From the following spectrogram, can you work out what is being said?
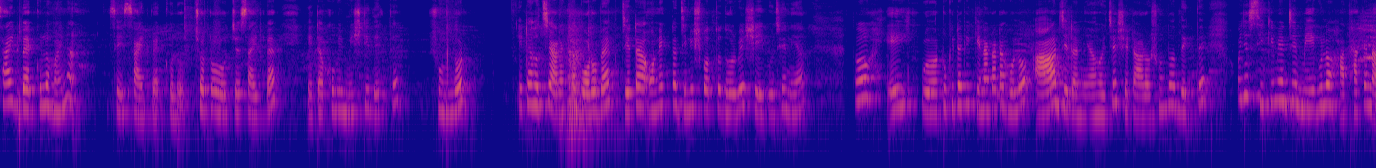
সাইড ব্যাগগুলো হয় না, সেই সাইড ব্যাগগুলো ছোট হচ্ছে সাইড ব্যাগ এটা খুবই মিষ্টি দেখতে, সুন্দর। এটা হচ্ছে আর একটা বড়ো ব্যাগ যেটা অনেকটা জিনিসপত্র ধরবে সেই বুঝে নেওয়া তো এই টুকিটাকে কেনাকাটা হলো। আর যেটা নেওয়া হয়েছে সেটা আরও সুন্দর দেখতে। ওই যে সিকিমের যে মেয়েগুলো থাকে না,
